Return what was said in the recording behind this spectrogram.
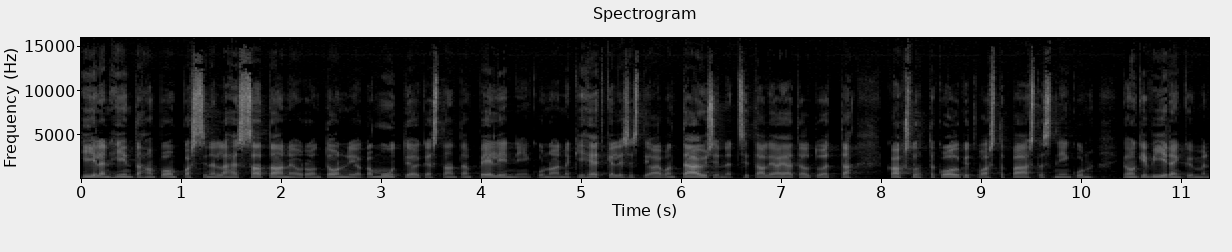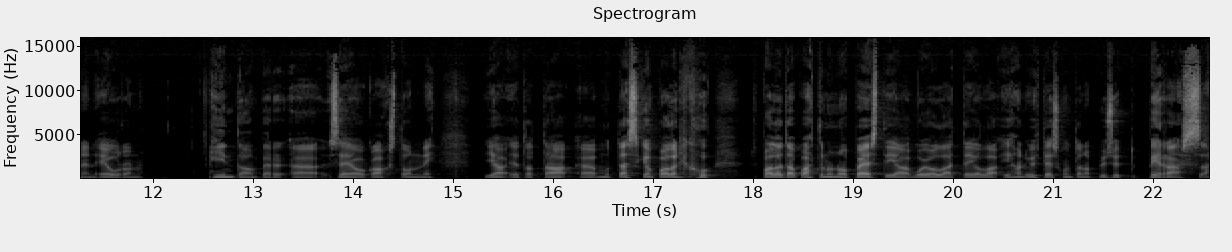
hiilen hintahan pomppasi sinne lähes 100 euroon tonni, joka muutti oikeastaan tämän pelin niin kuin ainakin hetkellisesti aivan täysin. että sitä oli ajateltu, että 2030 vasta päästäisiin niin kuin johonkin 50 euron hintaan per ää, CO2-tonni. Ja, ja tota, mutta tässäkin on paljon, niin kuin, paljon tapahtunut nopeasti ja voi olla, että ei olla ihan yhteiskuntana pysytty perässä.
